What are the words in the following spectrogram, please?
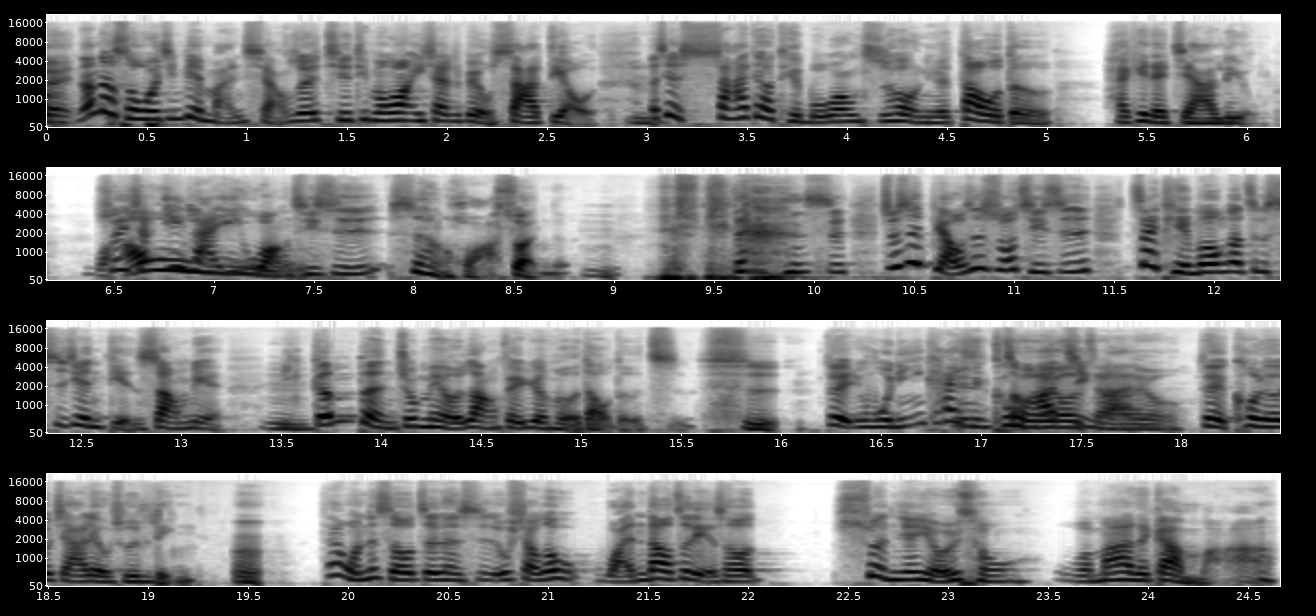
对，那那时候我已经变蛮强，所以其实天波光一下就被我杀掉了。嗯、而且杀掉天波光之后，你的道德还可以再加六。所以这一来一往其实是很划算的，嗯，但是就是表示说，其实，在田伯光这个事件点上面，嗯、你根本就没有浪费任何道德值，是对我，你一开始找他进来，对，扣六加六就是零，嗯，但我那时候真的是，我小时候玩到这里的时候，瞬间有一种我妈在干嘛？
